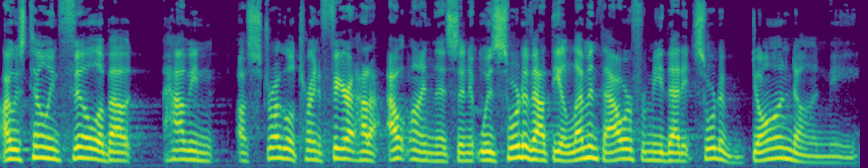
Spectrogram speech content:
I was telling Phil about having a struggle trying to figure out how to outline this, and it was sort of at the 11th hour for me that it sort of dawned on me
